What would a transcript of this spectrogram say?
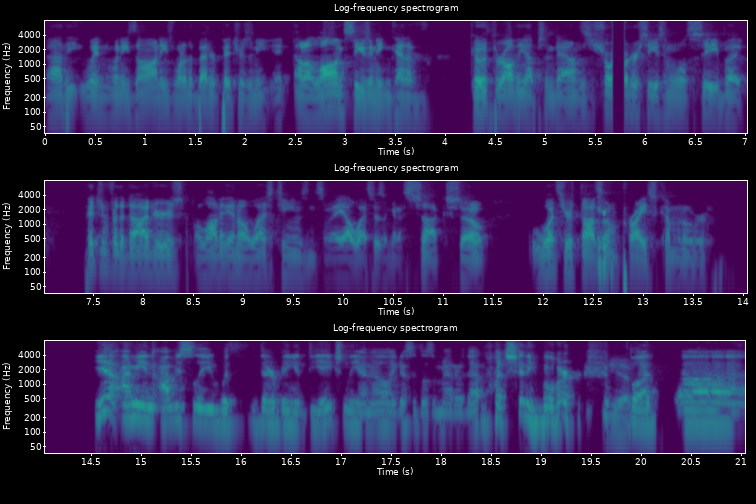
uh, the when when he's on, he's one of the better pitchers. And he on a long season, he can kind of go through all the ups and downs. Shorter season, we'll see. But pitching for the Dodgers, a lot of NL West teams and some AL West isn't going to suck. So, what's your thoughts on Price coming over? Yeah, I mean, obviously, with there being a DH in the NL, I guess it doesn't matter that much anymore. Yeah. But uh,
